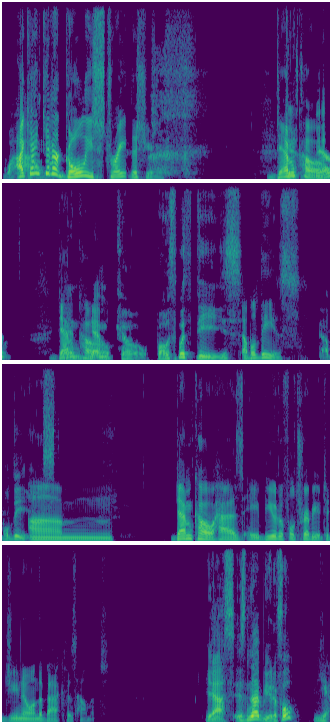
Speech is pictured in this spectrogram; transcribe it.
wow. I can't get our goalies straight this year. Demko, Demko, Demko, both with D's, double D's. double D's. Um, Demko has a beautiful tribute to Gino on the back of his helmet. yes, isn't that beautiful? Yeah,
